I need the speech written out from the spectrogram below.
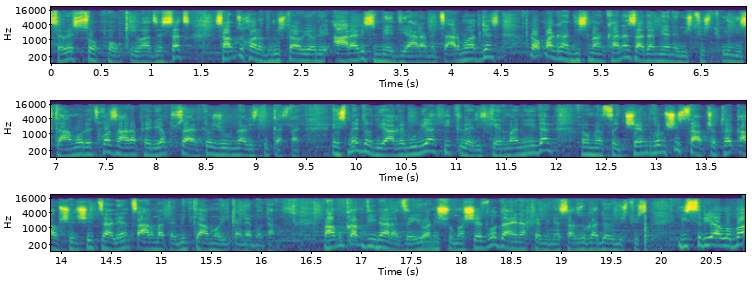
ასევე სოფო კილაძესაც. სამწუხაროდ რუსთავი ორი არ არის მედია არამედ წარმოადგენს პროპაგანდის მანქანას ადამიანებისთვის ტვინის გამორეცხვას არაფერი აქვს საერთო ჟურნალისტიკასთან. ეს მეთოდი აღებულია ჰიტლერის გერმანიიდან რომელსაც შემდგომში საბჭოთა კავშირში ძალიან წარმატებით გამოიყენებოდა. მამუკა დინარაძე ივანიშვილმა შეძლო დაენახებინა საზოგადოებისთვის. ის რეალობა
